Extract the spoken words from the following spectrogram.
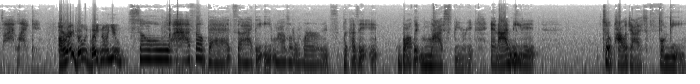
So I like it. All right, Billy, waiting on you. So I felt bad, so I had to eat my little words because it, it bothered my spirit, and I needed to apologize for me.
